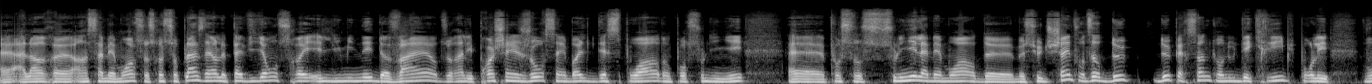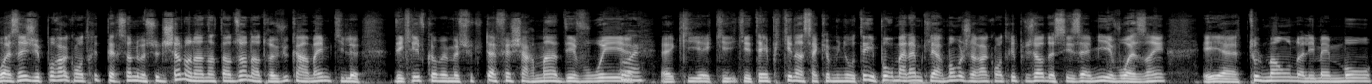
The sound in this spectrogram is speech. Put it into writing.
Euh, alors, euh, en sa mémoire, ce sera sur place. D'ailleurs, le pavillon sera illuminé de vert durant les prochains jours, symbole d'espoir, donc pour souligner, euh, pour souligner la mémoire de M. Duchesne. Faut dire deux deux personnes qu'on nous décrit. Puis pour les voisins, j'ai pas rencontré de personne de M. Duchesne. On en a entendu en entrevue quand même qui le décrivent comme un monsieur tout à fait charmant, dévoué, euh, euh, qui, qui, qui, est impliqué dans sa communauté. Et pour Mme Clermont, j'ai rencontré plusieurs de ses amis et voisins et euh, tout le monde a les mêmes mots.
